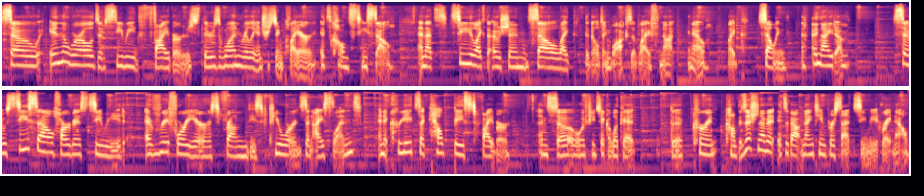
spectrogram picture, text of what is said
So, in the world of seaweed fibers, there's one really interesting player. It's called Seacell. And that's sea like the ocean, cell like the building blocks of life, not, you know, like selling an item. So, Seacell harvests seaweed every four years from these fjords in Iceland, and it creates a kelp based fiber. And so, if you take a look at the current composition of it, it's about 19% seaweed right now.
